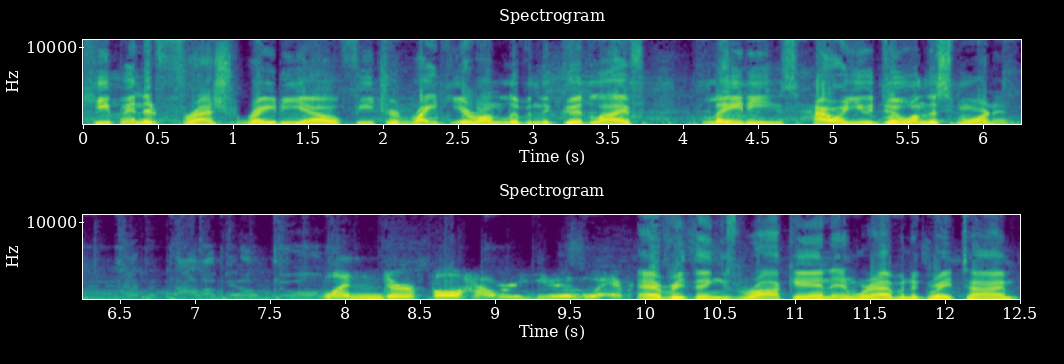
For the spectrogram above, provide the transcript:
Keeping It Fresh Radio, featured right here on Living the Good Life. Ladies, how are you doing this morning? Wonderful. How are you? Everything's rocking, and we're having a great time.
